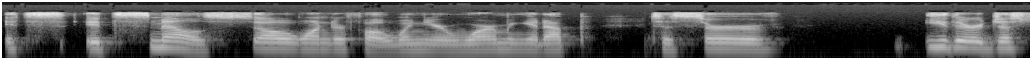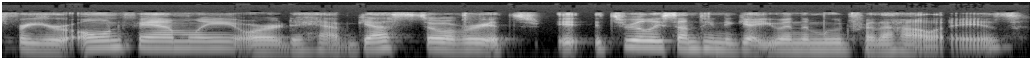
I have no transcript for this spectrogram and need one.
it's it smells so wonderful when you're warming it up to serve either just for your own family or to have guests over. It's it, it's really something to get you in the mood for the holidays.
